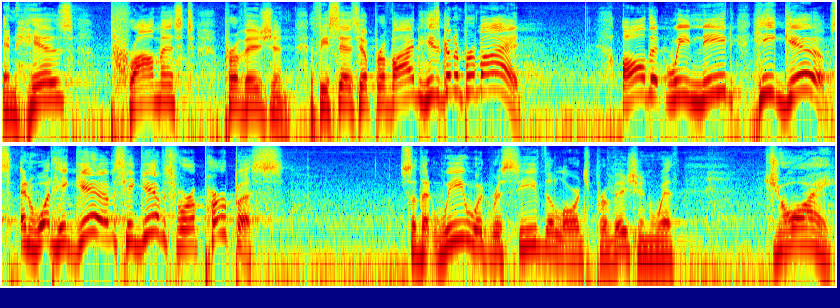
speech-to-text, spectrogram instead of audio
in His promised provision. If He says He'll provide, He's going to provide. All that we need, He gives. And what He gives, He gives for a purpose. So that we would receive the Lord's provision with joy,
